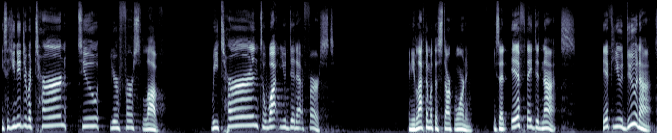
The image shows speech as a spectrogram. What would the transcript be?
he said, You need to return to your first love. Return to what you did at first. And he left them with a stark warning. He said, If they did not, if you do not,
